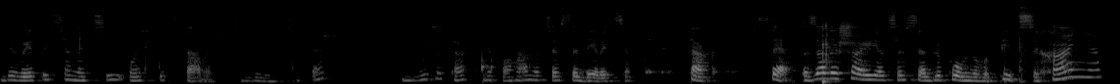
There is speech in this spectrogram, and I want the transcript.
дивитися на цій ось підставочці. Дивіться, теж дуже так непогано це все дивиться. Так, все, залишаю я це все для повного підсихання.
